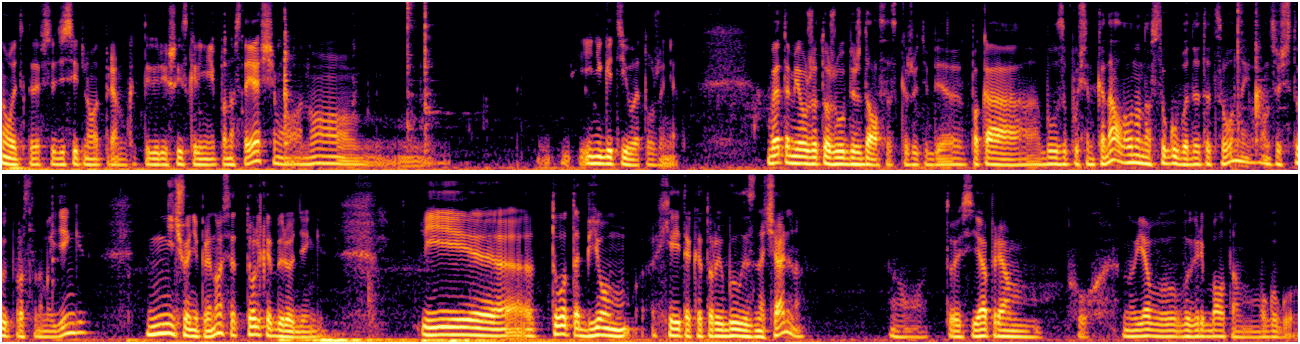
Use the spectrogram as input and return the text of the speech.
ну вот когда все действительно, вот прям, как ты говоришь, искренне и по-настоящему, оно и негатива тоже нет. В этом я уже тоже убеждался, скажу тебе, пока был запущен канал, он у нас сугубо дотационный, он существует просто на мои деньги, ничего не приносит, только берет деньги. И э, тот объем хейта, который был изначально, вот, то есть я прям, фух, ну я вы- выгребал там ого-го.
